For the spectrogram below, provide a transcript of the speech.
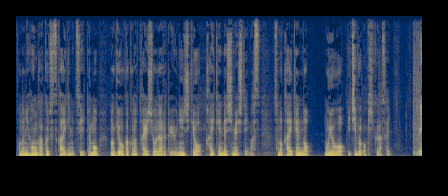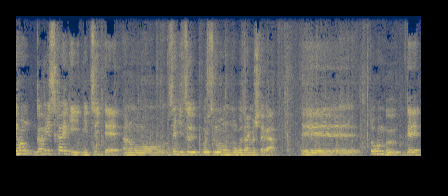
この日本学術会議についても、まあ、行革の対象であるという認識を会見で示しています。その会見の模様を一部お聞きください。日本学術会議について、あの先日ご質問もございましたが、えー党本部で、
